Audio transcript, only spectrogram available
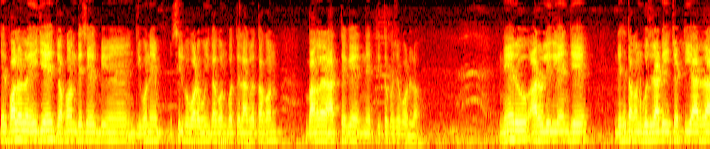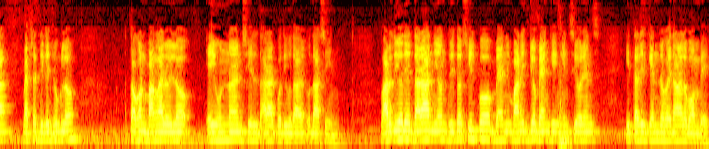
এর ফল হলো এই যে, যখন দেশের জীবনে শিল্প বড় ভূমিকা গ্রহণ করতে লাগল, তখন বাংলার হাত থেকে নেতৃত্ব খসে পড়ল। নেহরু আরও লিখলেন যে দেশে তখন গুজরাটি চেট্টিয়াররা ব্যবসার দিকে ঝুঁকল। তখন বাংলা রইল এই উন্নয়নশীল ধারার প্রতি উদা- উদাসীন। ভারতীয়দের দ্বারা নিয়ন্ত্রিত শিল্প বাণিজ্য, ব্যাংকিং, ইন্স্যুরেন্স ইত্যাদির কেন্দ্র হয়ে দাঁড়াল বম্বে।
